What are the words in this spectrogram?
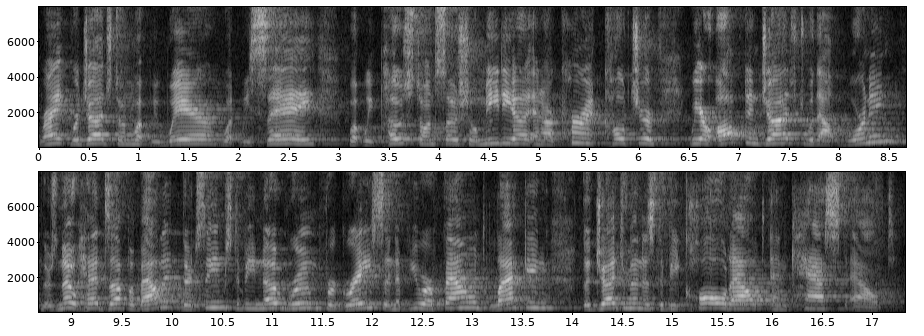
right? We're judged on what we wear, what we say, what we post on social media. In our current culture, we are often judged without warning. There's no heads up about it. There seems to be no room for grace. And if you are found lacking, the judgment is to be called out and cast out.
